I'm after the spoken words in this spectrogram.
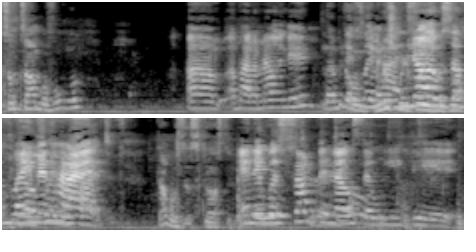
sometime before? Um, about a Mountain Dew? No, we Oh, flaming hot. No, it was a flaming No, Flamin' hot. Hot. That was disgusting. And it was something else that we did.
